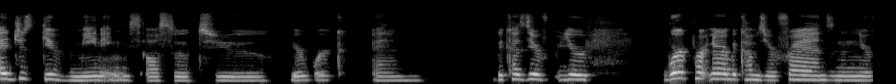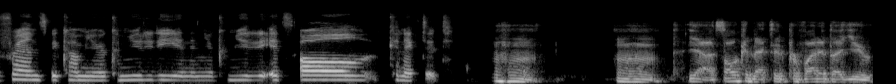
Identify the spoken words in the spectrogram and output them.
it just give meanings also to your work and because your your work partner becomes your friends and then your friends become your community and then your community it's all connected mm-hmm. Mm-hmm. yeah it's all connected provided that you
